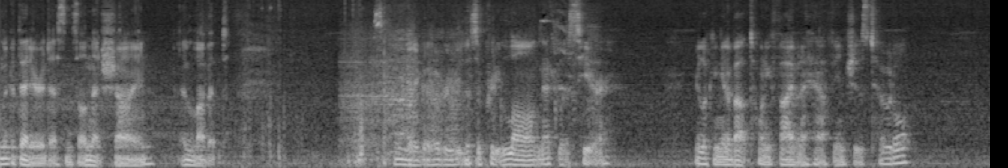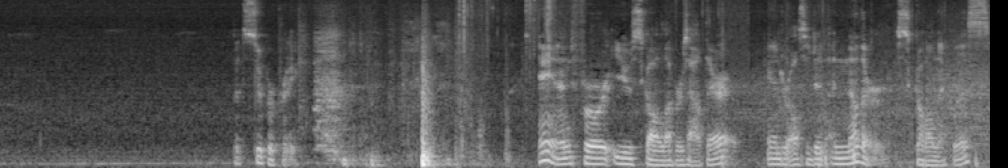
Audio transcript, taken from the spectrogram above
Look at that iridescence on that shine. I love it. So I'm get a good overview. This is a pretty long necklace here. You're looking at about 25 and a half inches total. But super pretty. And for you skull lovers out there, Andrew also did another skull necklace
